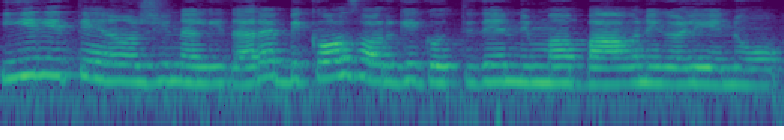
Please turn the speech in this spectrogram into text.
ಈ ರೀತಿ ಎನರ್ಜಿನಲ್ಲಿ ಇದ್ದಾರೆ ಬಿಕಾಸ್ ಅವ್ರಿಗೆ ಗೊತ್ತಿದೆ ನಿಮ್ಮ ಭಾವನೆಗಳೇನು.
